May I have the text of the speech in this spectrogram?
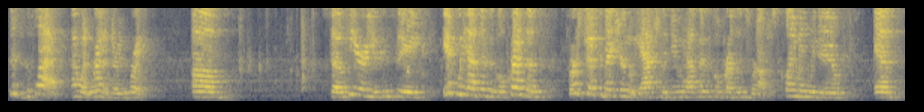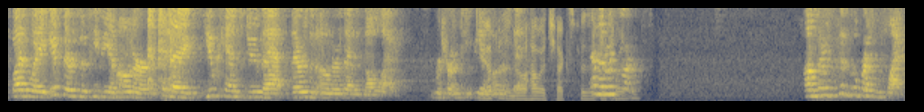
This is a flag. I went and read it during the break. Um, so here you can see, if we have physical presence, first check to make sure that we actually do have physical presence. We're not just claiming we do. And by the way, if there's a TPM owner, say, you can't do that, there's an owner that is not allowed. Return TPM. Do you happen to know how it checks physical And then we start. Um, there's a physical presence flag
